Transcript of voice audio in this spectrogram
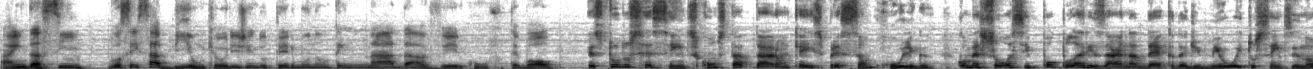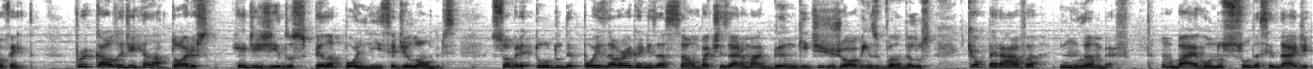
Ainda assim, vocês sabiam que a origem do termo não tem nada a ver com o futebol? Estudos recentes constataram que a expressão hooligan começou a se popularizar na década de 1890, por causa de relatórios redigidos pela polícia de Londres, sobretudo depois da organização batizar uma gangue de jovens vândalos que operava em Lambeth, um bairro no sul da cidade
